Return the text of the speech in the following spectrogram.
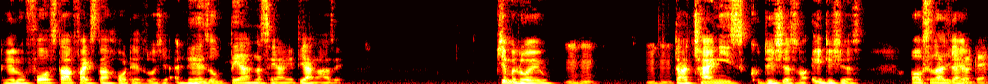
တကယ်လို့4 star 5 star hotel ဆိုလို့ရှိရင်အနည်းဆုံး120ရာနေ150ပြစ်မလွယ်ဘူးอือฮึอือฮึဒါ Chinese dishes เนาะ8 dishes အော်စဉ်းစားကြည့်လိုက်ဟုတ်တယ်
